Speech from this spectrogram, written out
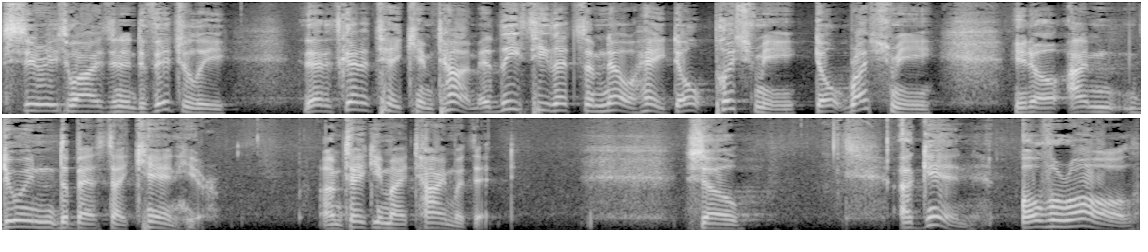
series wise and individually, that it's going to take him time. At least he lets them know, hey, don't push me, don't rush me. You know, I'm doing the best I can here. I'm taking my time with it. So, again, overall,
